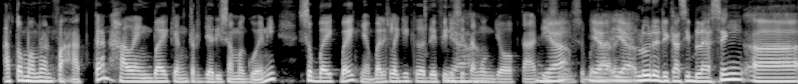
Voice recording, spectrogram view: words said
atau memanfaatkan hal yang baik yang terjadi sama gue ini sebaik-baiknya balik lagi ke definisi Ya. tanggung jawab tadi ya, sih ya, ya, sebenarnya lu udah dikasih blessing. eh,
